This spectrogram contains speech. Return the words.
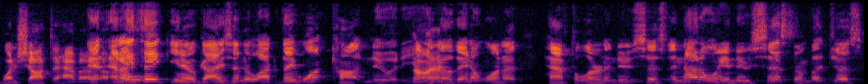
one shot to have a. and, a and I think you know guys in the locker they want continuity. Oh, you yeah. know they don't want to have to learn a new system, and not only a new system, but just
